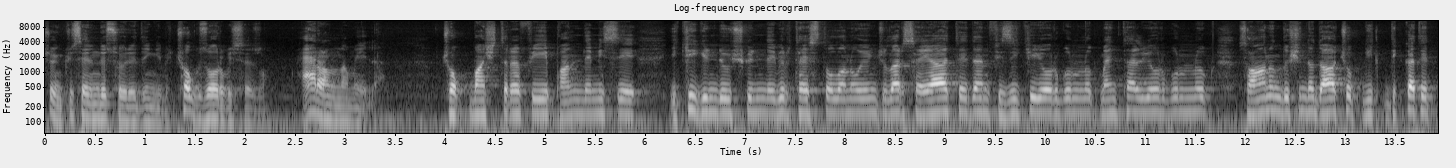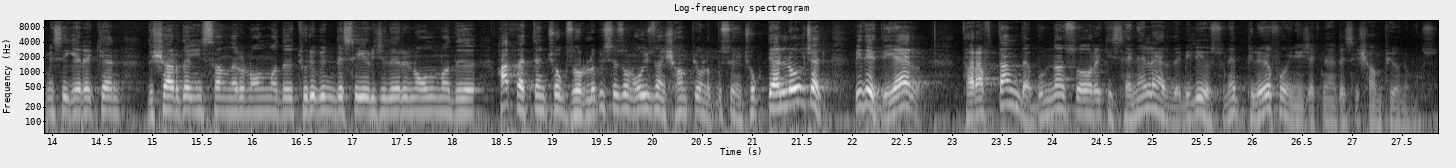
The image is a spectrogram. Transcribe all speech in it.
Çünkü senin de söylediğin gibi çok zor bir sezon. Her anlamıyla. Çok maç trafiği, pandemisi, iki günde, üç günde bir test olan oyuncular, seyahat eden, fiziki yorgunluk, mental yorgunluk, sahanın dışında daha çok dik- dikkat etmesi gereken, dışarıda insanların olmadığı, tribünde seyircilerin olmadığı, hakikaten çok zorlu bir sezon. O yüzden şampiyonluk bu sene çok değerli olacak. Bir de diğer taraftan da bundan sonraki senelerde biliyorsun hep playoff oynayacak neredeyse şampiyonumuz.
